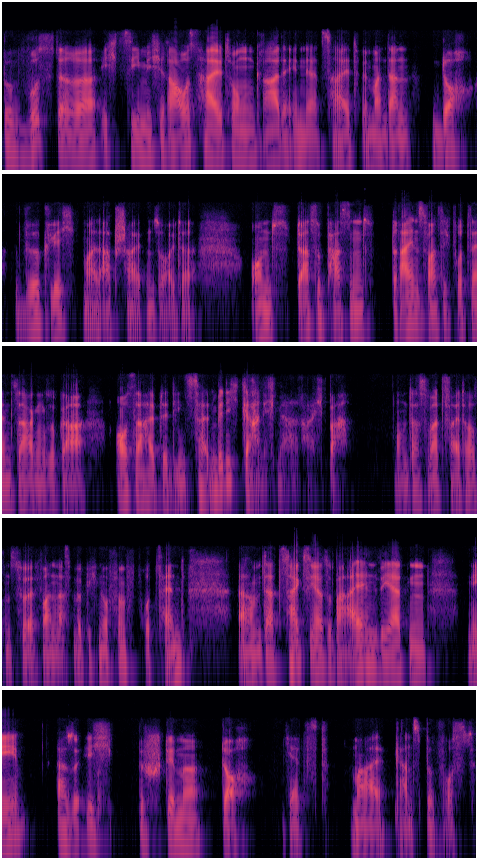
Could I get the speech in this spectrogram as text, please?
bewusstere Ich ziehe mich raus Haltung, gerade in der Zeit, wenn man dann doch wirklich mal abschalten sollte. Und dazu passend 23 Prozent sagen sogar, außerhalb der Dienstzeiten bin ich gar nicht mehr erreichbar. Und das war 2012, waren das wirklich nur 5 Prozent. Ähm, da zeigt sich also bei allen Werten, nee, also ich bestimme doch jetzt mal ganz bewusst,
